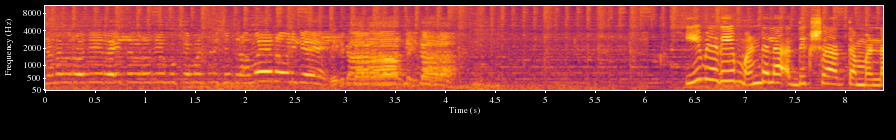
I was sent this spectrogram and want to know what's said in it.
ಜನ ವಿರೋಧಿ ರೈತ ವಿರೋಧಿ ಮುಖ್ಯಮಂತ್ರಿ ಸಿದ್ದರಾಮಯ್ಯನವರಿಗೆ. ಈ ವೇಳೆ ಮಂಡಲ ಅಧ್ಯಕ್ಷ ತಮ್ಮಣ್ಣ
